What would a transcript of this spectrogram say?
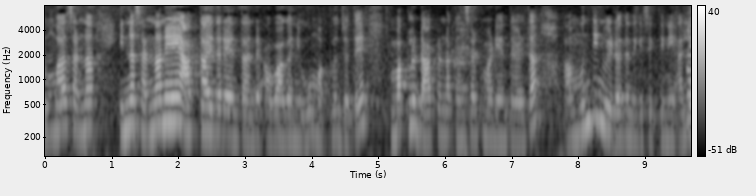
ತುಂಬ ಸಣ್ಣ, ಇನ್ನು ಸಣ್ಣನೇ ಆಗ್ತಾ ಇದ್ದಾರೆ ಅಂತ ಅಂದರೆ ಅವಾಗ ನೀವು ಮಕ್ಕಳ ಜೊತೆ ಮಕ್ಕಳು ಡಾಕ್ಟ್ರನ್ನ ಕನ್ಸಲ್ಟ್ ಮಾಡಿ ಅಂತ ಹೇಳ್ತಾ ಮುಂದಿನ ವಿಡಿಯೋದೊಂದಿಗೆ ಸಿಗ್ತೀನಿ. ಅಲ್ಲಿ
